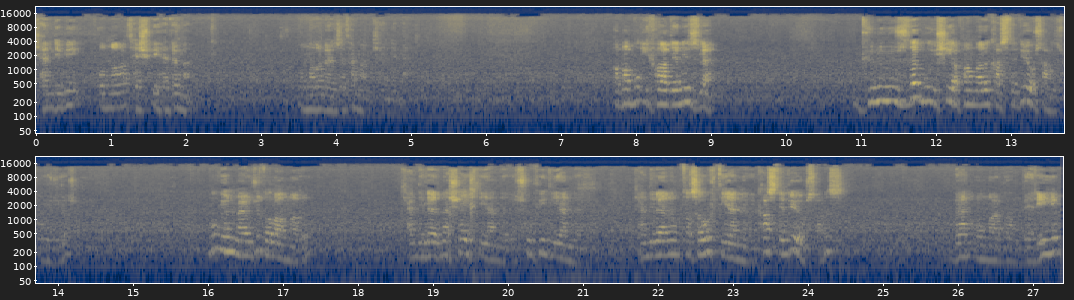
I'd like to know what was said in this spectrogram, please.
Kendimi onlara teşbih edemem. Onlara benzetemem kendimi. Ama bu ifadenizle günümüzde bu işi yapanları kastediyorsanız buyuruyor. Bugün mevcut olanları, kendilerine şeyh diyenleri, sufi diyenleri, kendilerine mutasavvuf diyenleri kastediyorsanız ben onlardan beriyim,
